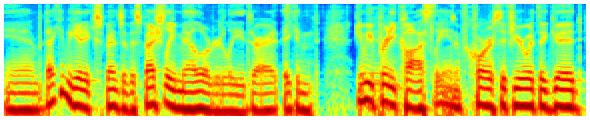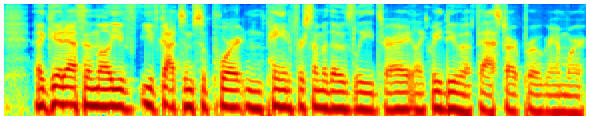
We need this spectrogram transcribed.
and but that can be get expensive, especially mail order leads. All right, they can they can be yeah. pretty costly. And of course, if you're with a good a good FMO, you've you've got some support and paying for some of those leads, right? Like we do a fast start program where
